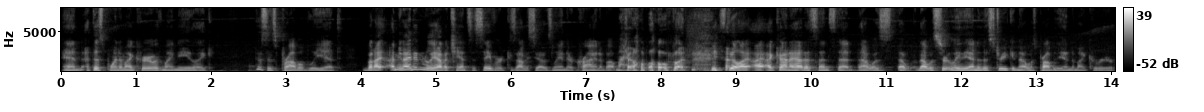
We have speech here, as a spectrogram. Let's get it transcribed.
And at this point in my career with my knee, like, this is probably it but I, I mean, I didn't really have a chance to savor it because obviously I was laying there crying about my elbow. But yeah. still, I, I kind of had a sense that that was that, that was certainly the end of the streak, and that was probably the end of my career.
